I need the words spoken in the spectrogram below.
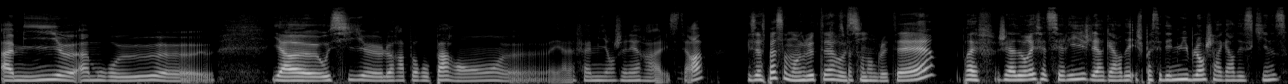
amis, amoureux. Il y a aussi le rapport aux parents et à la famille en général, etc. Et ça se passe en Angleterre Ça se aussi. passe en Angleterre. Bref, j'ai adoré cette série, je l'ai regardée, je passais des nuits blanches à regarder Skins.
